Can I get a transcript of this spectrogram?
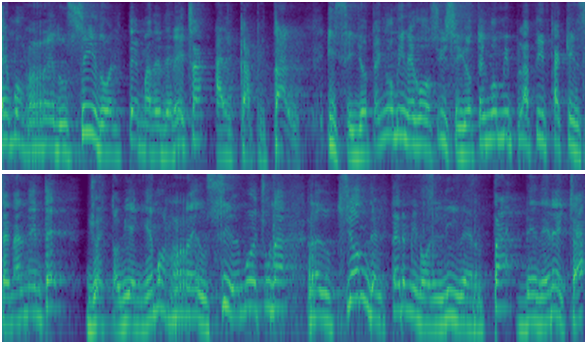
hemos reducido el tema de derecha al capital. Y si yo tengo mi negocio y si yo tengo mi platita quincenalmente, yo estoy bien. Y hemos reducido, hemos hecho una reducción del término libertad de derecha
